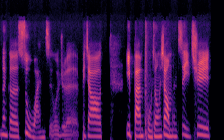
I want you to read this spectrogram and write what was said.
那个素丸子，我觉得比较。一般普通，像我们自己去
